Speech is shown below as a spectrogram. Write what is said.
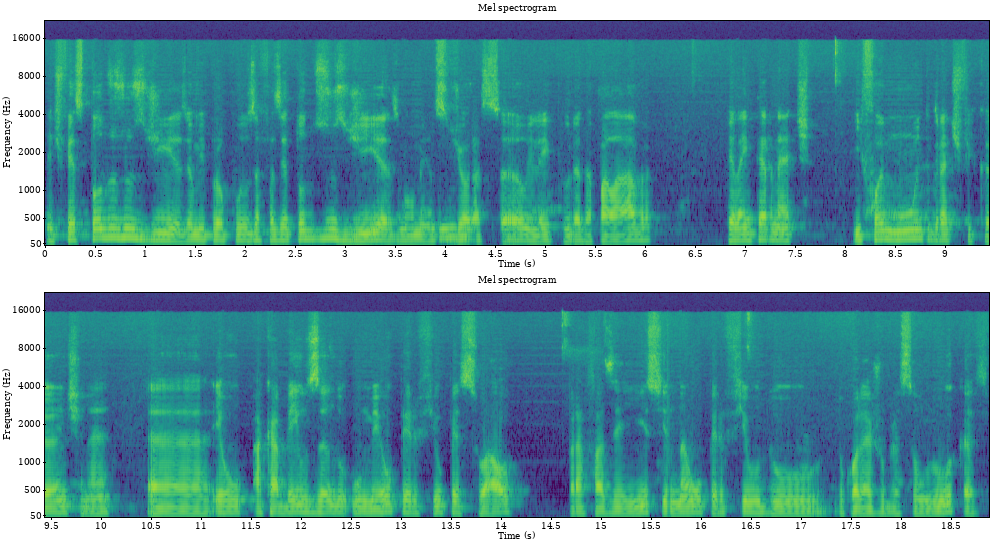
A gente fez todos os dias, eu me propus a fazer todos os dias momentos uhum. de oração e leitura da palavra pela internet. E foi muito gratificante, né? Uh, eu acabei usando o meu perfil pessoal para fazer isso e não o perfil do, do Colégio Ubra São Lucas,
